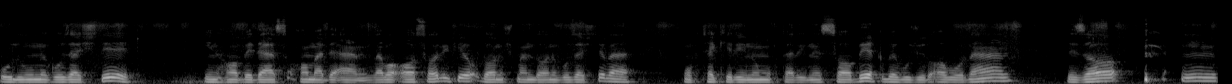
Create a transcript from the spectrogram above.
علوم گذشته اینها به دست آمده اند و با آثاری که دانشمندان گذشته و مبتکرین و مخترین سابق به وجود آوردن لذا این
